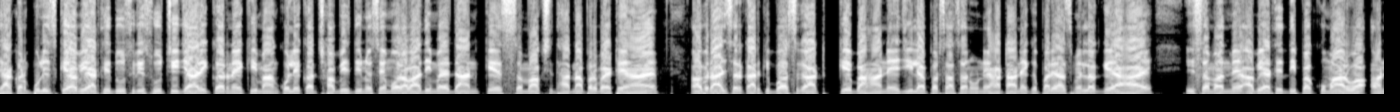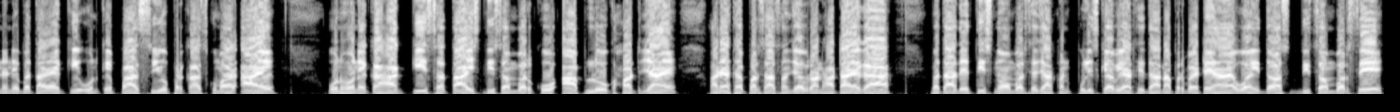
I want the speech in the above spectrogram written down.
झारखंड पुलिस के अभ्यर्थी दूसरी सूची जारी करने की मांग को लेकर 26 दिनों से मोराबादी मैदान के समक्ष धरना पर बैठे हैं। अब राज्य सरकार की बस बसगांठ के बहाने जिला प्रशासन उन्हें हटाने के प्रयास में लग गया है। इस संबंध में अभ्यर्थी दीपक कुमार व अन्य ने बताया कि उनके पास सीओ प्रकाश कुमार आए। उन्होंने कहा कि 27 दिसंबर को आप लोग हट जाएँ, अन्यथा प्रशासन जबरन हटाएगा। बता दें 30 नवंबर से झारखंड पुलिस के अभ्यर्थी धरना पर बैठे हैं, वहीं 10 दिसंबर से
